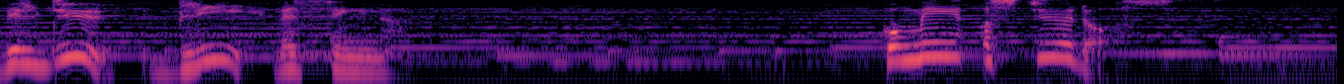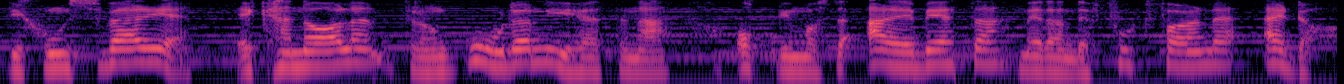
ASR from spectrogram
Vill du bli välsignad? Gå med och stöd oss. Vision Sverige är kanalen för de goda nyheterna och vi måste arbeta medan det fortfarande är dag.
